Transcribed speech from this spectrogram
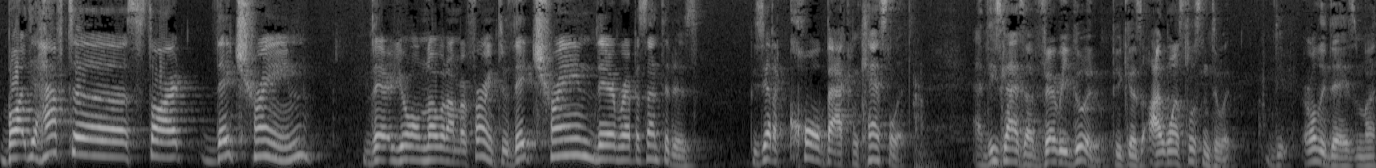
But you have to start, they train, their, you all know what I'm referring to, they train their representatives. Because you got to call back and cancel it. And these guys are very good because I once listened to it. The early days, my,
